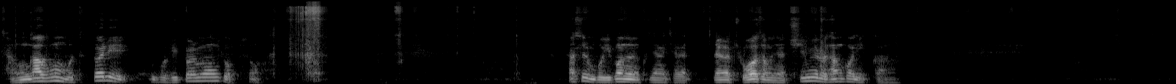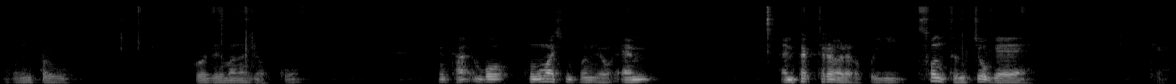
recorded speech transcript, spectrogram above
장갑은 뭐 특별히 뭐 리별명한 게 없어. 사실 뭐 이거는 그냥 제가 내가 좋아서 그냥 취미로 산 거니까 이거는 별로 보여드릴 만한 게 없고 다, 뭐 궁금하신 분요 M 엠팩트라 그래갖고 이 손 등 쪽에 이렇게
